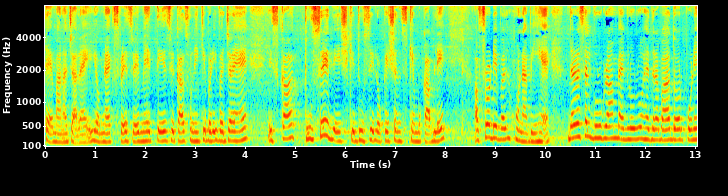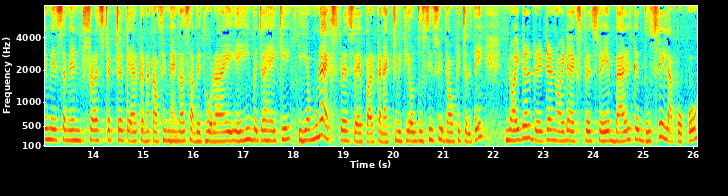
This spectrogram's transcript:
तय माना जा रहा है। यमुना एक्सप्रेसवे में तेज़ विकास होने की बड़ी वजह है। इसका दूसरे देश के दूसरी लोकेशंस के मुकाबले अफोर्डेबल होना भी है। दरअसल गुरुग्राम, बेंगलुरु, हैदराबाद और पुणे में इस समय इंफ्रास्ट्रक्चर तैयार करना काफ़ी महँगा साबित हो रहा है। यही वजह है कि यमुना एक्सप्रेस वे पर कनेक्टिविटी और दूसरी सुविधाओं के चलते Noida greater Noida expressway belt दूसरे इलाकों को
